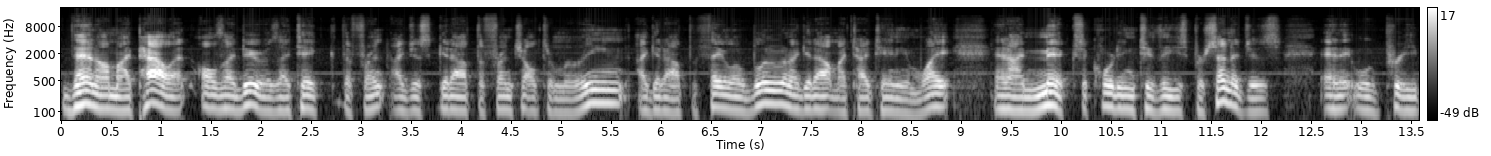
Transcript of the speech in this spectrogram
Then on my palette, all I do is I take the front, I just get out the French ultramarine, I get out the phthalo blue, and I get out my titanium white, and I mix according to these percentages, and it will be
